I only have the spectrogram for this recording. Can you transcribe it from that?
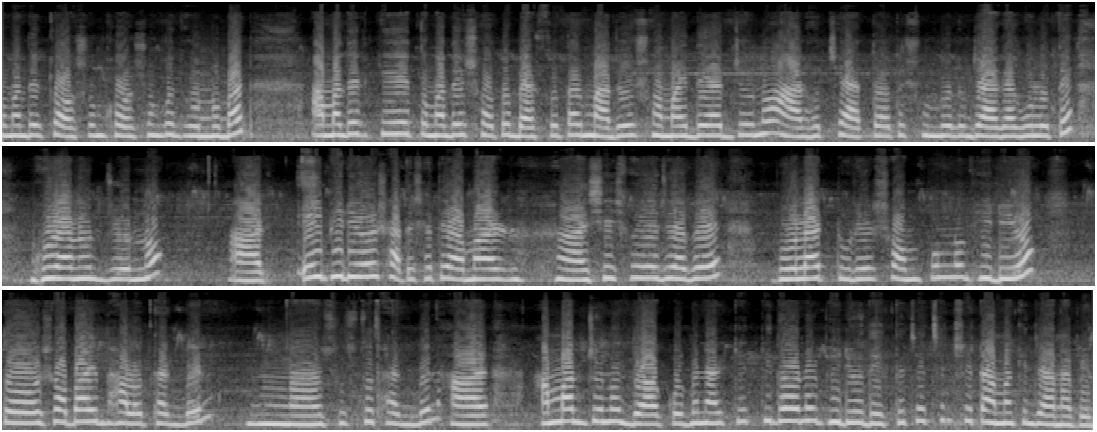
তোমাদেরকে অসংখ্য অসংখ্য ধন্যবাদ। আমাদেরকে তোমাদের শত ব্যস্ততার মাঝেও সময় দেওয়ার জন্য আর হচ্ছে এত এত সুন্দর জায়গাগুলোতে ঘোরানোর জন্য। আর এই ভিডিওর সাথে সাথে আমার শেষ হয়ে যাবে ভোলার ট্যুরের সম্পূর্ণ ভিডিও। তো সবাই ভালো থাকবেন সুস্থ থাকবেন আর আমার জন্য দোয়া করবেন। আর কে কী ধরনের ভিডিও দেখতে চাচ্ছেন সেটা আমাকে জানাবেন।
